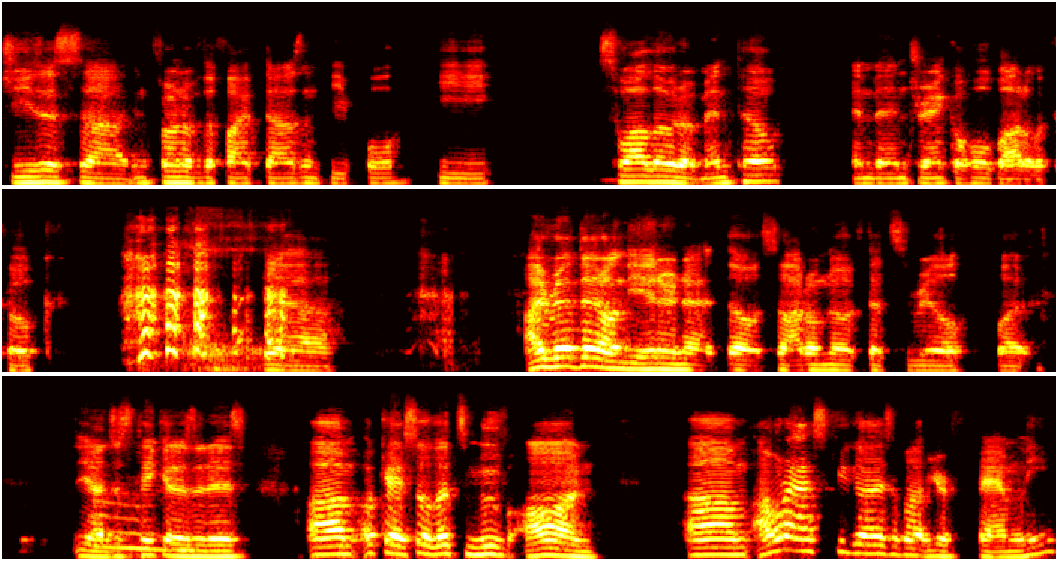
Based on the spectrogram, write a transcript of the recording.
Jesus uh, in front of the 5,000 people. He swallowed a Mento and then drank a whole bottle of Coke. yeah. I read that on the internet though, so I don't know if that's real but yeah, just take it as it is. Um, okay, so let's move on. Um, I want to ask you guys about your family,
